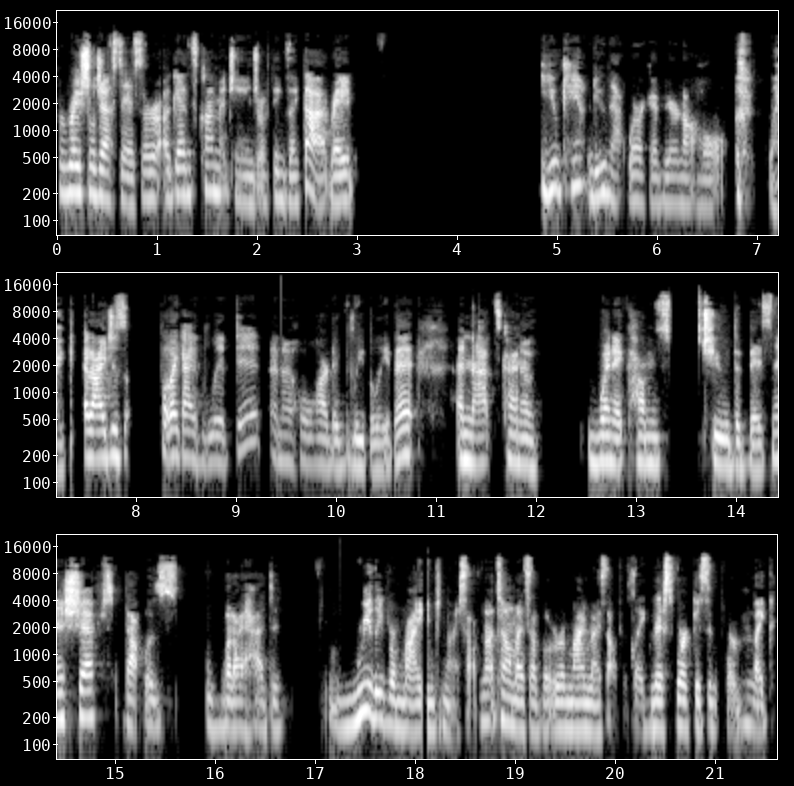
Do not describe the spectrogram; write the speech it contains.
for racial justice or against climate change or things like that, right? You can't do that work if you're not whole. like, and I just felt like I've lived it and I wholeheartedly believe it. And that's kind of when it comes to the business shift, that was what I had to really remind myself, not tell myself, but remind myself it's like this work is important. Like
